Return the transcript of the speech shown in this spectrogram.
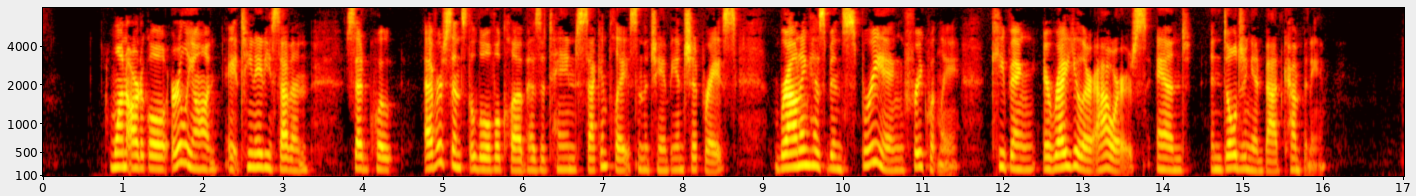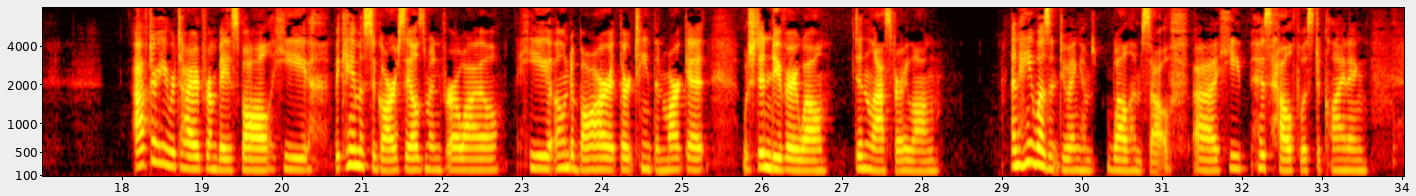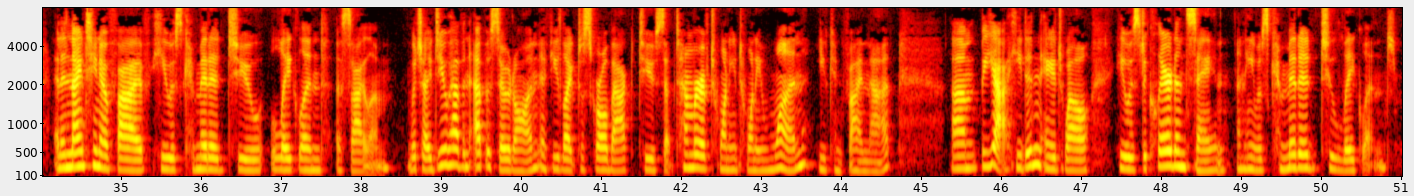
One article early on, 1887, said, quote, Ever since the Louisville Club has attained second place in the championship race, Browning has been spreeing frequently, keeping irregular hours, and indulging in bad company. After he retired from baseball, he became a cigar salesman for a while. He owned a bar at 13th and Market, which didn't do very well, didn't last very long. And he wasn't doing him well himself. Uh, he his health was declining, and in 1905 he was committed to Lakeland Asylum, which I do have an episode on. If you'd like to scroll back to September of 2021, you can find that. Um, but yeah, he didn't age well. He was declared insane, and he was committed to Lakeland.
